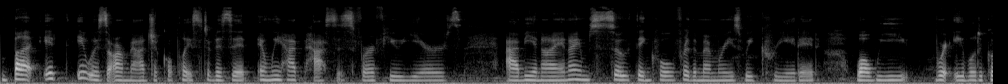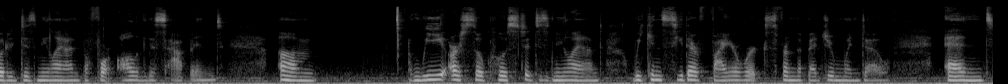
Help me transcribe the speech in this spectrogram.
But it, it was our magical place to visit, and we had passes for a few years, Abby and I, and I am so thankful for the memories we created while we were able to go to Disneyland before all of this happened. Um, we are so close to Disneyland. We can see their fireworks from the bedroom window. And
